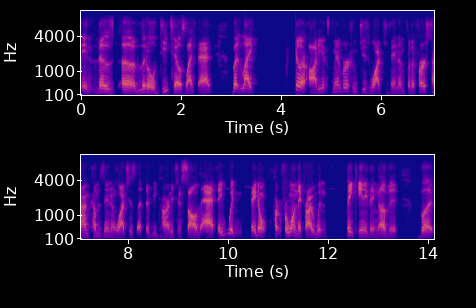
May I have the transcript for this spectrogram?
in those uh, little details like that. But like particular audience member who just watched Venom for the first time comes in and watches Let There Be Carnage and saw that, they wouldn't they don't for one, they probably wouldn't think anything of it but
